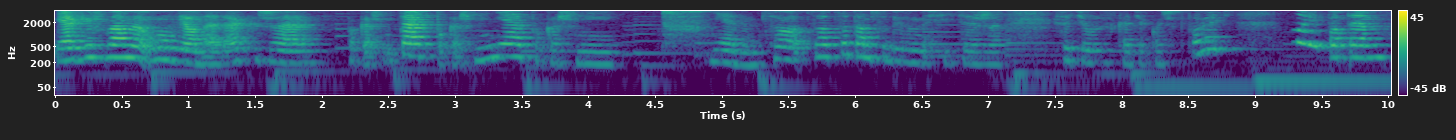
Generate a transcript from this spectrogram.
Jak już mamy umówione, tak, że pokaż mi tak, pokaż mi nie, pokaż mi nie wiem, co, co, co tam sobie wymyślicie, że chcecie uzyskać jakąś odpowiedź, no i potem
